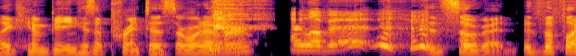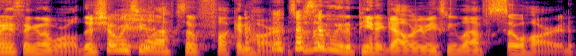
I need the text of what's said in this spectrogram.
like him being his apprentice or whatever. I love it. It's so good. It's the funniest thing in the world. This show makes me laugh so fucking hard. Specifically, the peanut gallery makes me laugh so hard.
